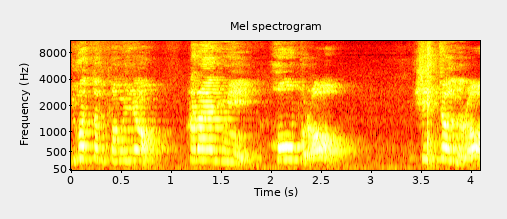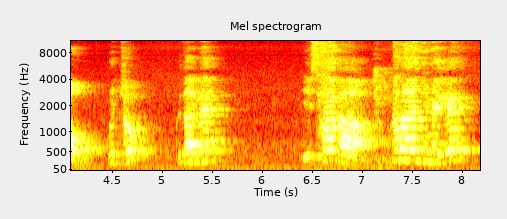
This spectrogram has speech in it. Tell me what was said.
이것도 보면요. 하나님이 호흡으로 실존으로 그렇죠? 그 다음에 이 사가 하나님에게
